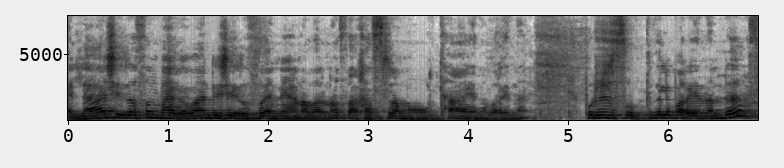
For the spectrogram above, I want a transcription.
എല്ലാ ശിരസും ഭഗവാന്റെ ശിരസ് തന്നെയാണ്. അതാണ് സഹസ്രമൂർധ എന്ന് പറയുന്നത്. പുരുഷ സൂക്തത്തിൽ പറയുന്നുണ്ട് സ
